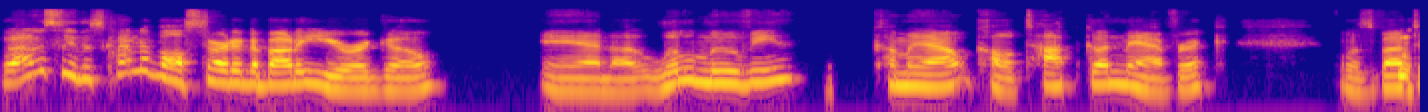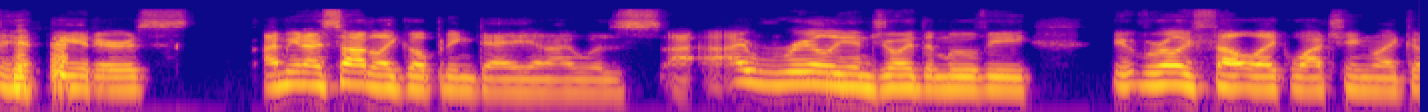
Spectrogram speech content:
But honestly, this kind of all started about a year ago, and a little movie coming out called Top Gun Maverick was about to hit theaters. I mean, I saw it like opening day, and I was I, I really enjoyed the movie. It really felt like watching like a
